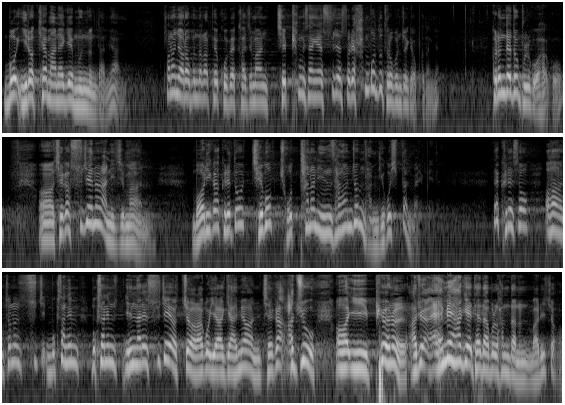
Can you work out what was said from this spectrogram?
뭐 이렇게 만약에 묻는다면 저는 여러분들 앞에 고백하지만 제 평생에 수제 소리 한 번도 들어본 적이 없거든요. 그런데도 불구하고 어 제가 수제는 아니지만 머리가 그래도 제법 좋다는 인상은 좀 남기고 싶단 말입니다. 네, 그래서 아 저는 수제, 목사님 목사님 옛날에 수제였죠라고 이야기하면 제가 아주 어, 이 표현을 아주 애매하게 대답을 한다는 말이죠.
